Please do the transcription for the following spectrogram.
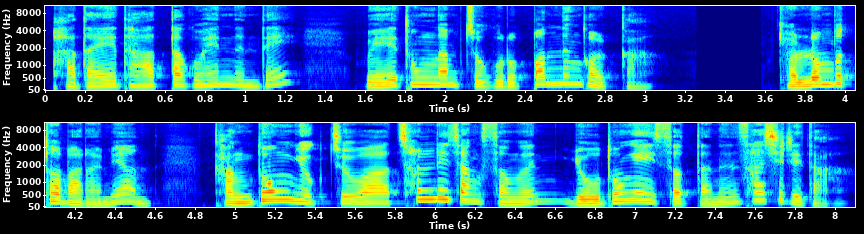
바다에 닿았다고 했는데 왜 동남 쪽으로 뻗는 걸까? 결론부터 말하면 강동 육주와 천리장성은 요동에 있었다는 사실이다.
